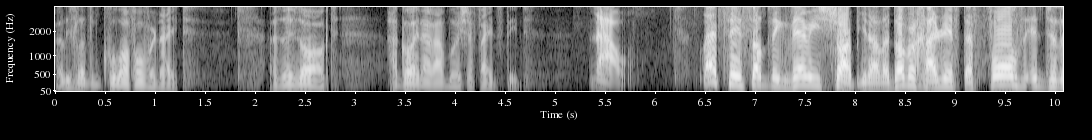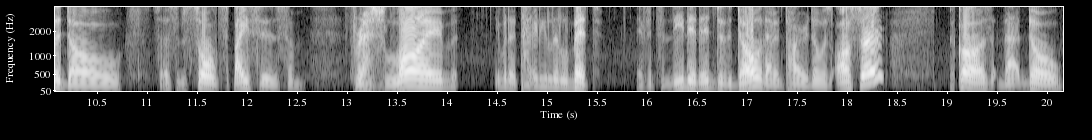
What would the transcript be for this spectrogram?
At least let them cool off overnight. As I talked, Moshe Feinstein. Now, let's say something very sharp. You know, a dover charif that falls into the dough. So some salt, spices, some fresh lime, even a tiny little bit. If it's kneaded into the dough, that entire dough is assur, because that dough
